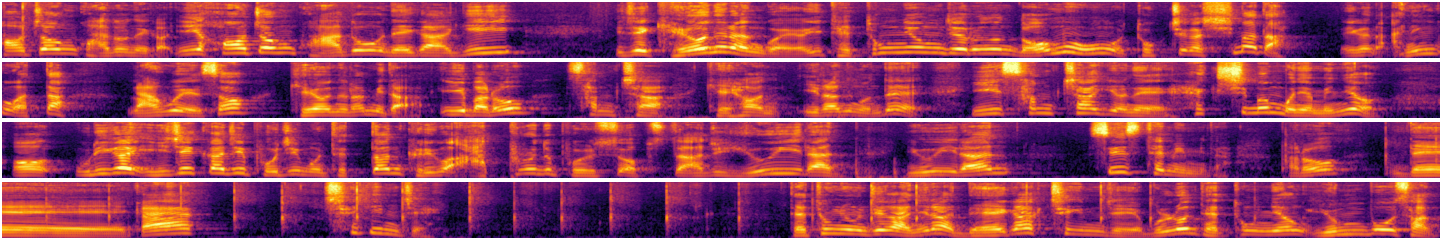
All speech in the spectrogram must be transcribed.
허정 과도 내각. 이 허정 과도 내각이 이제 개헌을 한 거예요. 이 대통령제로는 너무 독재가 심하다. 이건 아닌 것 같다. 라고 해서 개헌을 합니다. 이게 바로 3차 개헌이라는 건데 이 3차 개헌의 핵심은 뭐냐면요. 어, 우리가 이제까지 보지 못했던 그리고 앞으로도 볼 수 없었던 아주 유일한 유일한 시스템입니다. 바로 내각 책임제. 대통령제가 아니라 내각 책임제예요. 물론 대통령 윤보선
